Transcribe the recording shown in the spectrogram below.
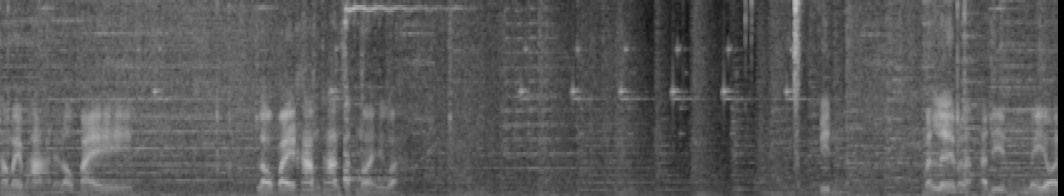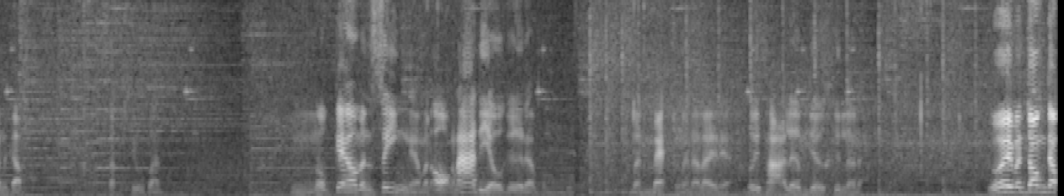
ถ้าไม่ผ่านเดี๋ยวเราไป เราไปข้ามท่านสักหน่อยดีกว่าฟินมันเลยมาแล้วอดีตไม่ย้อนกลับสักคิวบันอืมนกแก้วมันซิ่งเนี่ยมันออกหน้าเดียวเกินอะผมเหมือนแม็กเหมือนอะไรเนี่ยเฮ้ยผ่าเริ่มเยอะขึ้นแล้วนะเฮ้ยมันจ้องจะ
